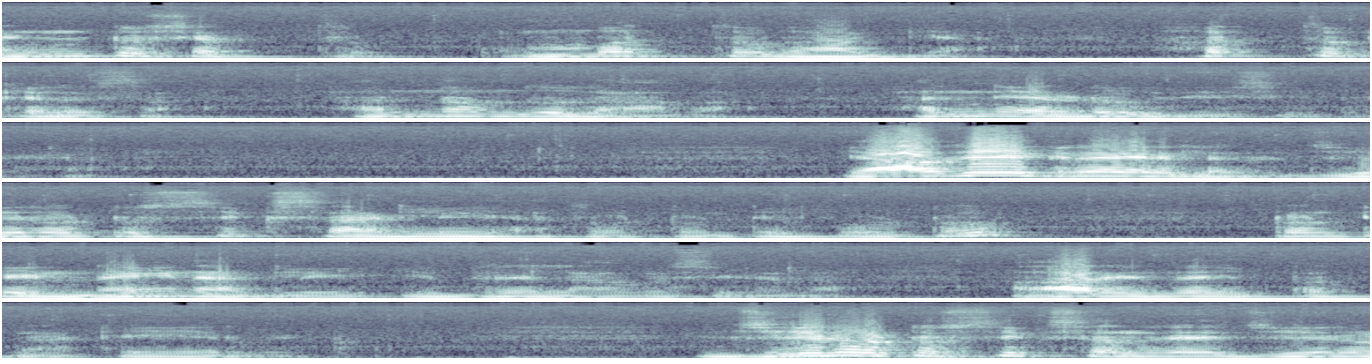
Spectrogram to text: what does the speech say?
ಎಂಟು ಶತ್ರು, ಒಂಬತ್ತು ಭಾಗ್ಯ, ಹತ್ತು ಕೆಲಸ, ಹನ್ನೊಂದು ಲಾಭ, ಹನ್ನೆರಡು ವಿದೇಶಿ ಗ್ರಹ ಯಾವುದೇ ಗ್ರಹ ಇರಲಿ ಜೀರೋ ಟು ಸಿಕ್ಸ್ ಆಗಲಿ ಅಥವಾ twenty four to twenty nine ಆಗಲಿ ಇದ್ರೆ ಲಾಭ ಸಿಗಲ್ಲ. ಆರಿಂದ ಇಪ್ಪತ್ನಾಲ್ಕೇ ಇರಬೇಕು. ಜೀರೋ ಟು ಸಿಕ್ಸ್ ಅಂದರೆ ಜೀರೋ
